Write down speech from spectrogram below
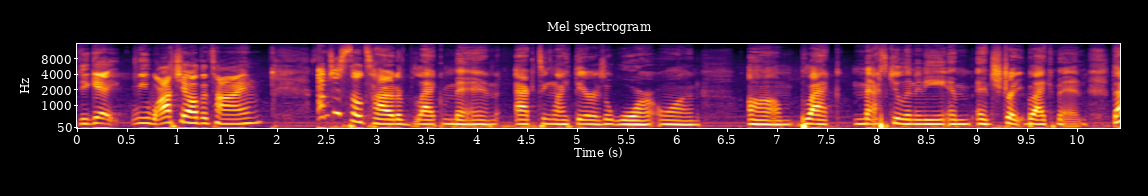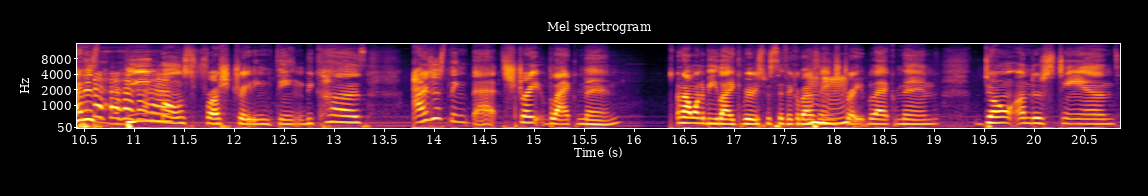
You get we watch it all the time. I'm just so tired of black men acting like there is a war on um, black masculinity and, and straight black men. That is the most frustrating thing because I just think that straight black men, and I want to be like very specific about saying mm-hmm. straight black men, don't understand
